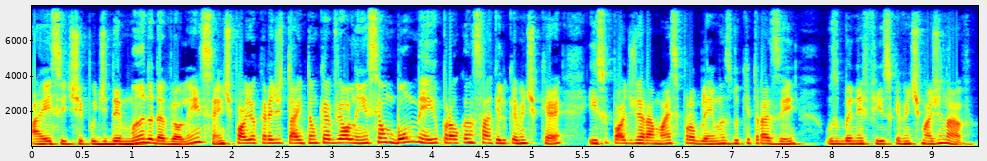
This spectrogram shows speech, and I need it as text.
a esse tipo de demanda da violência, a gente pode acreditar então que a violência é um bom meio para alcançar aquilo que a gente quer. E isso pode gerar mais problemas do que trazer os benefícios que a gente imaginava.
